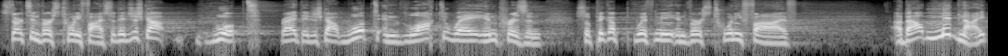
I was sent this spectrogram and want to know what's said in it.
Starts in verse 25. So they just got whooped, right? They just got whooped and locked away in prison. So pick up with me in verse 25. About midnight,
